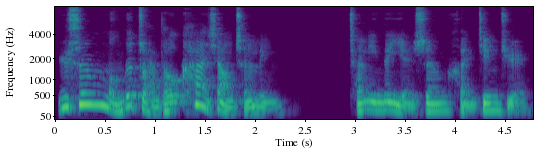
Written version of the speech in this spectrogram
余生猛地转头看向陈林，陈林的眼神很坚决。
